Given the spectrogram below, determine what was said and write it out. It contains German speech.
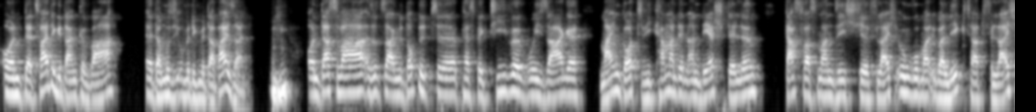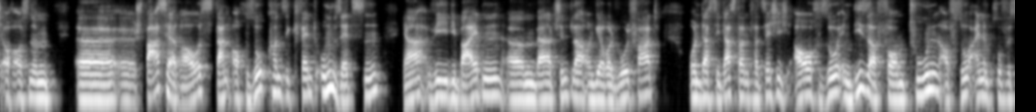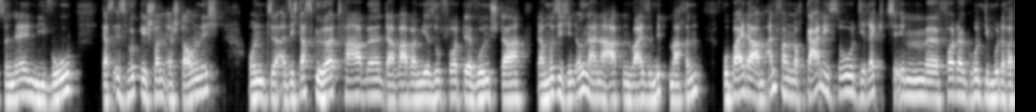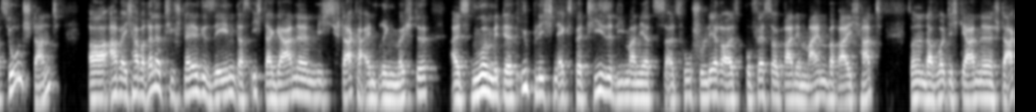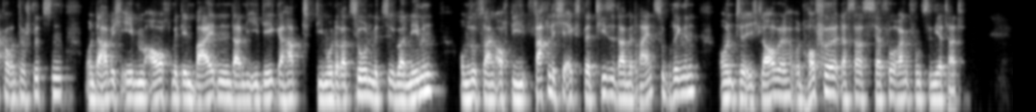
Und der zweite Gedanke war, äh, da muss ich unbedingt mit dabei sein. Mhm. Und das war sozusagen eine doppelte Perspektive, wo ich sage, mein Gott, wie kann man denn an der Stelle das, was man sich äh, vielleicht irgendwo mal überlegt hat, vielleicht auch aus einem äh, äh, Spaß heraus, dann auch so konsequent umsetzen, ja, wie die beiden, ähm, Bernhard Schindler und Gerold Wohlfahrt. Und dass sie das dann tatsächlich auch so in dieser Form tun, auf so einem professionellen Niveau, das ist wirklich schon erstaunlich. Und äh, als ich das gehört habe, da war bei mir sofort der Wunsch da, da muss ich in irgendeiner Art und Weise mitmachen. Wobei da am Anfang noch gar nicht so direkt im äh, Vordergrund die Moderation stand, aber ich habe relativ schnell gesehen, dass ich da gerne mich stärker einbringen möchte, als nur mit der üblichen Expertise, die man jetzt als Hochschullehrer, als Professor gerade in meinem Bereich hat, sondern da wollte ich gerne stärker unterstützen. Und da habe ich eben auch mit den beiden dann die Idee gehabt, die Moderation mit zu übernehmen, um sozusagen auch die fachliche Expertise damit reinzubringen. Und äh, ich glaube und hoffe, dass das hervorragend funktioniert hat.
